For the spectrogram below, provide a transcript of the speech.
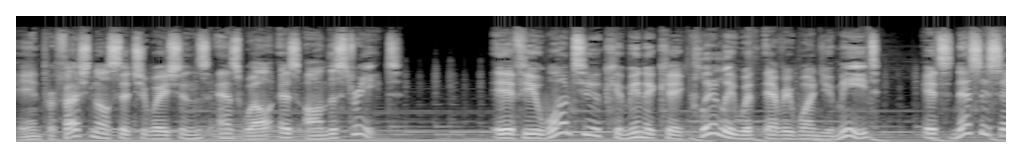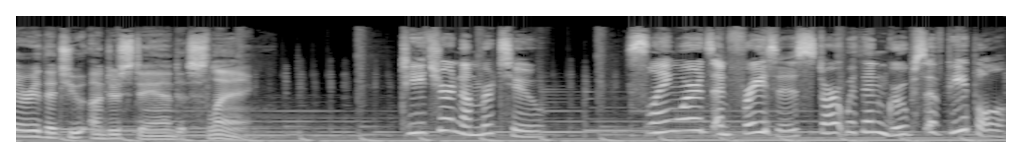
in professional situations as well as on the street. If you want to communicate clearly with everyone you meet, it's necessary that you understand slang. Teacher number two. Slang words and phrases start within groups of people,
